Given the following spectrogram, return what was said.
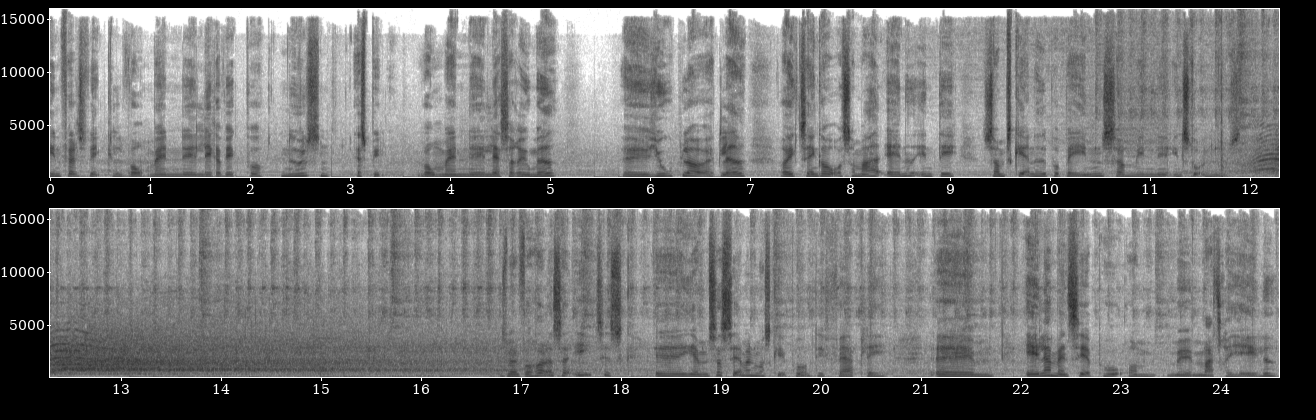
indfaldsvinkel, hvor man øh, lægger vægt på nydelsen af spil, hvor man øh, lader sig rive med, øh, jubler og er glad, og ikke tænker over så meget andet end det, som sker nede på banen som en, øh, en stor nydelse. Hvis man forholder sig etisk, øh, jamen så ser man måske på, om det er fair play. Øh, eller man ser på, om øh, materialet,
